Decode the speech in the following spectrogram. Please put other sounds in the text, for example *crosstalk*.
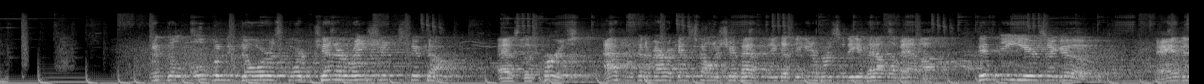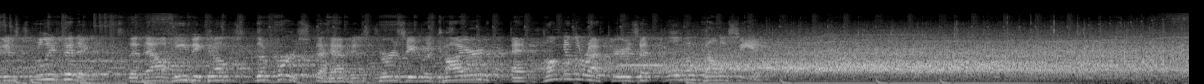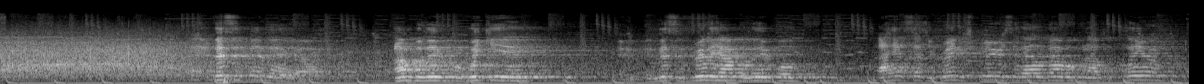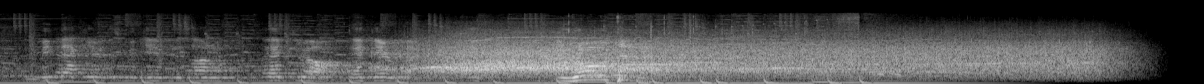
Wendell opened doors for generations to come as the first African American scholarship athlete at the University of Alabama 50 years ago. And it is truly fitting that now he becomes the first to have his jersey retired and hung in the rafters at Coleman Coliseum. This has been an uh, unbelievable weekend, and, and this is really unbelievable. I had such a great experience in Alabama when I was a player, and to be back here this weekend for this honor, thank you all. Thank you everybody. Thank you. Roll Tide.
